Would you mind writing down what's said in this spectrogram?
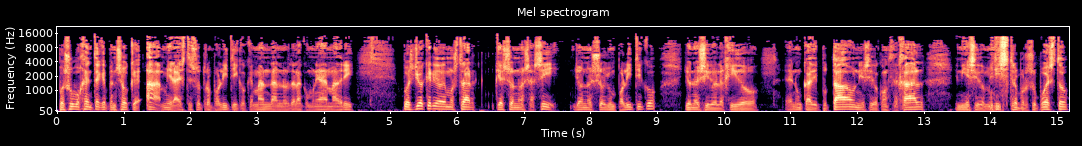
pues hubo gente que pensó que, ah, mira, este es otro político que mandan los de la Comunidad de Madrid. Pues yo he querido demostrar que eso no es así, Yo no soy un político, yo no he sido elegido eh, nunca diputado, ni he sido concejal, ni he sido ministro, por supuesto,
